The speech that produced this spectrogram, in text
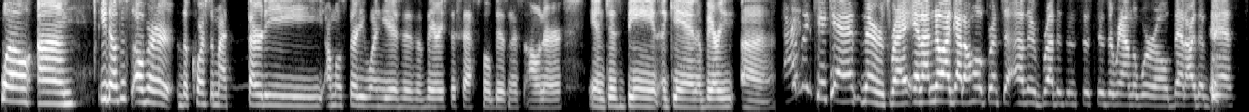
Well, um, you know, just over the course of my 30 almost 31 years as a very successful business owner and just being again a very uh i'm a kick-ass nurse right? And i know i got a whole bunch of other brothers and sisters around the world that are the best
